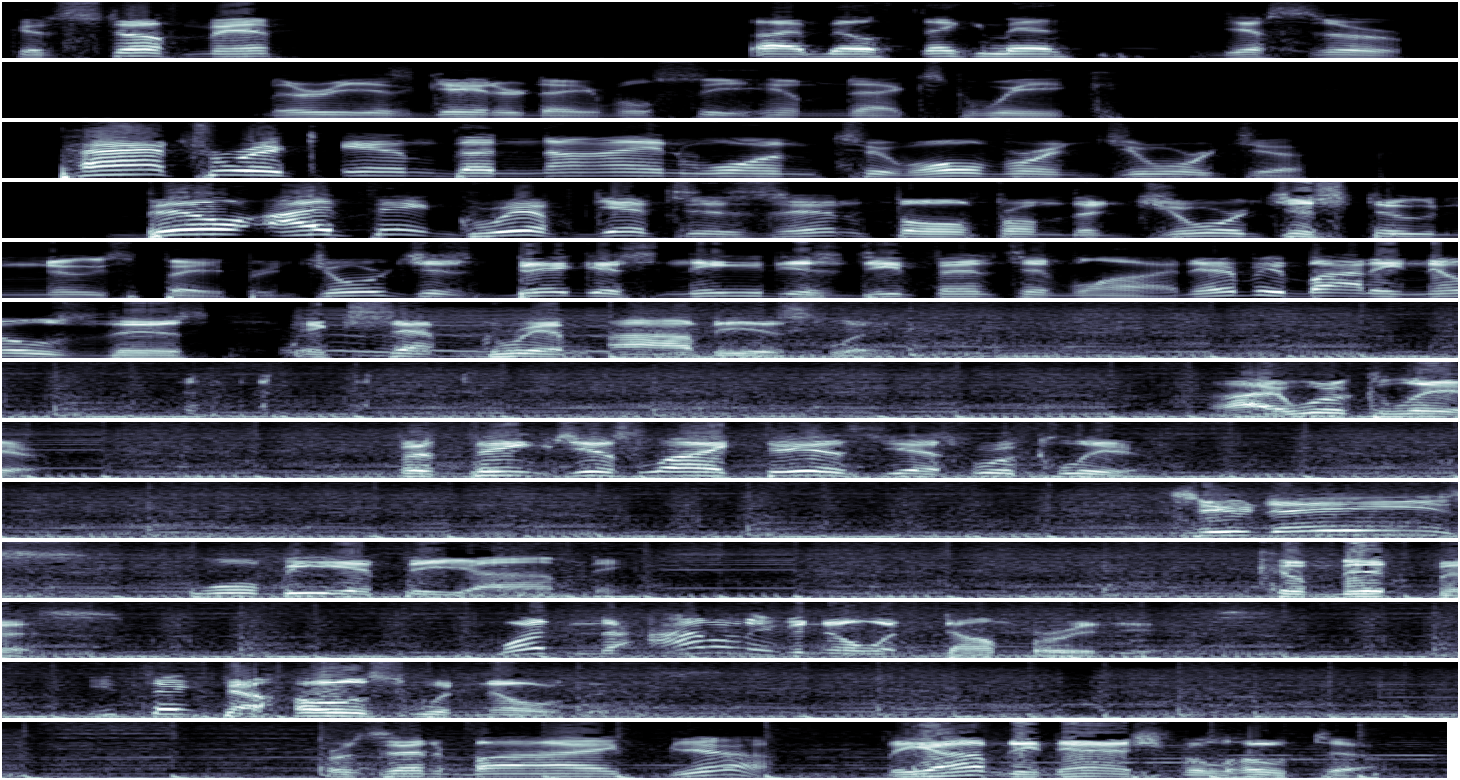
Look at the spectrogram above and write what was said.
Good stuff, man. All right, Bill. Thank you, man. Yes, sir. There he is, Gator Dave. We'll see him next week. Patrick in the 912 over in Georgia. Bill, I think Griff gets his info from the Georgia Student newspaper. Georgia's biggest need is defensive line. Everybody knows this except Griff, obviously. All right, we're clear. For things just like this, yes, we're clear. Two days, we'll be at the Omni. Commitments. What? I don't even know what number it is. You think the host would know this? Presented by, yeah, the Omni Nashville Hotel.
